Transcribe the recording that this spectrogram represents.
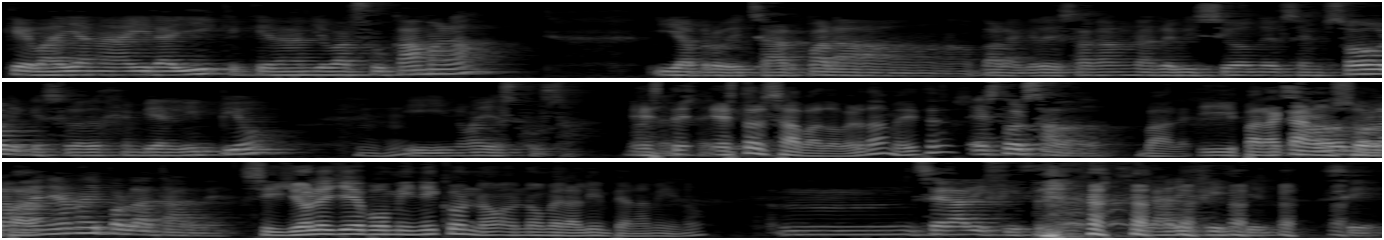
que vayan a ir allí, que quieran llevar su cámara y aprovechar para, que les hagan una revisión del sensor y que se lo dejen bien limpio y no hay excusa. Este, esto el sábado, ¿verdad? ¿Me dices? Esto el sábado. Vale. Y para Canon solo. Por la mañana y por la tarde. Si yo le llevo mi Nikon, no, no me la limpian a mí, ¿no? Mm, será difícil, será difícil, sí,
